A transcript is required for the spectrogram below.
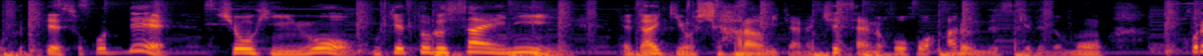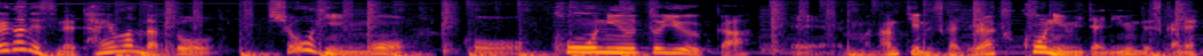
送ってそこで商品を受け取る際に代金を支払うみたいな決済の方法あるんですけれどもこれがですね台湾だと商品をこう購入というか、えー、まあ、て言うんですか、予約購入みたいに言うんですかね、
